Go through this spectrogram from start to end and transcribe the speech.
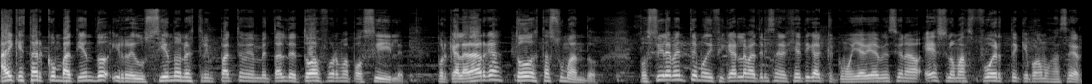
hay que estar combatiendo y reduciendo nuestro impacto medioambiental de toda forma posible, porque a la larga todo está sumando. Posiblemente modificar la matriz energética, que como ya había mencionado, es lo más fuerte que podamos hacer.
